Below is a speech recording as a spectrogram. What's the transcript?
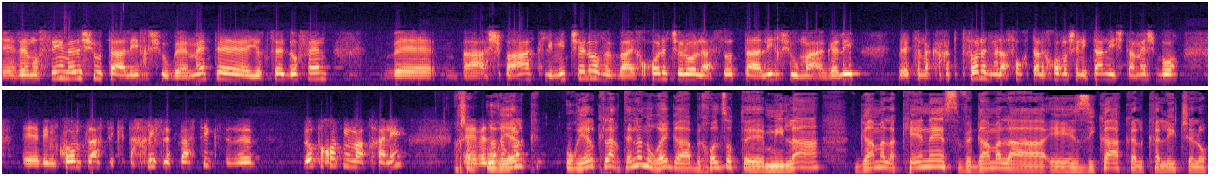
והם עושים איזשהו תהליך שהוא באמת יוצא דופן בהשפעה האקלימית שלו וביכולת שלו לעשות תהליך שהוא מעגלי. בעצם לקחת פסולת ולהפוך אותה לחומר שניתן להשתמש בו אה, במקום פלסטיק, תחליף לפלסטיק, זה לא פחות ממהפכני. עכשיו, אה, אוריאל, דוגמה... אוריאל קלר, תן לנו רגע בכל זאת אה, מילה גם על הכנס וגם על הזיקה הכלכלית שלו.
